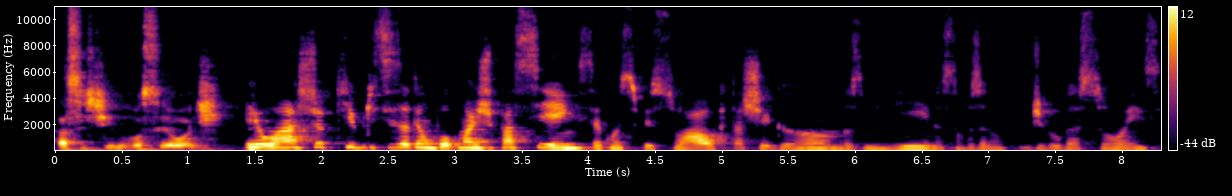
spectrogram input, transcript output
assistindo você hoje. Eu acho que precisa ter um pouco mais de paciência com esse pessoal que tá chegando, as meninas estão fazendo divulgações.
